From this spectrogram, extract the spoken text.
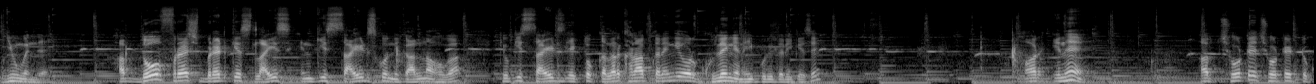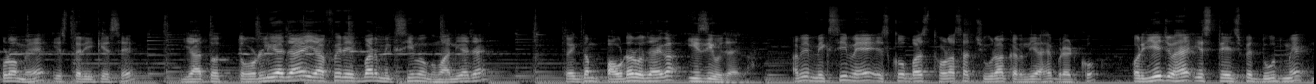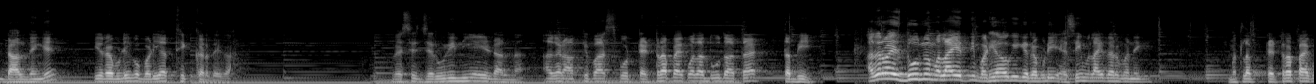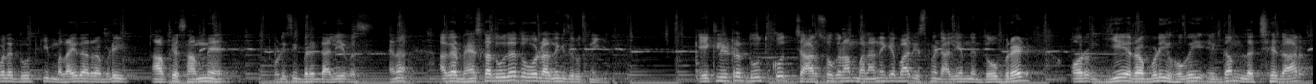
यूँ बन जाएगी। अब दो फ्रेश ब्रेड के स्लाइस इनकी साइड्स को निकालना होगा, क्योंकि साइड्स एक तो कलर ख़राब करेंगे और घुलेंगे नहीं पूरी तरीके से। और इन्हें अब छोटे छोटे टुकड़ों में इस तरीके से या तो तोड़ लिया जाए या फिर एक बार मिक्सी में घुमा लिया जाए तो एकदम पाउडर हो जाएगा इजी हो जाएगा। ये मिक्सी में इसको बस थोड़ा सा चूरा कर लिया है ब्रेड को और ये जो है इस स्टेज पे दूध में डाल देंगे, ये रबड़ी को बढ़िया थिक कर देगा। वैसे ज़रूरी नहीं है ये डालना, अगर आपके पास वो टेट्रा पैक वाला दूध आता है, तभी। अदरवाइज़ दूध में मलाई इतनी बढ़िया होगी कि रबड़ी ऐसे ही मलाईदार बनेगी। मतलब टेट्रा पैक वाले दूध की मलाईदार रबड़ी आपके सामने है। थोड़ी सी ब्रेड डालिए बस, है ना? अगर भैंस का दूध है तो वो डालने की ज़रूरत नहीं है। एक लीटर दूध को 400 ग्राम बनाने के बाद इसमें डाली हमने दो ब्रेड और ये रबड़ी हो गई एकदम लच्छेदार,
